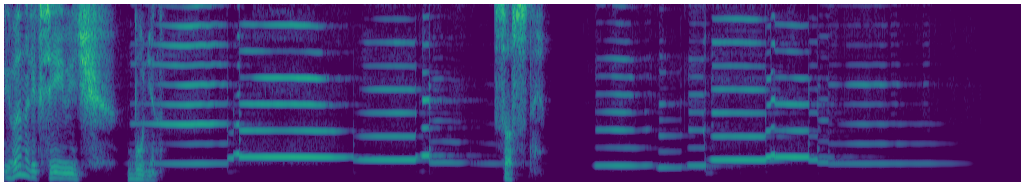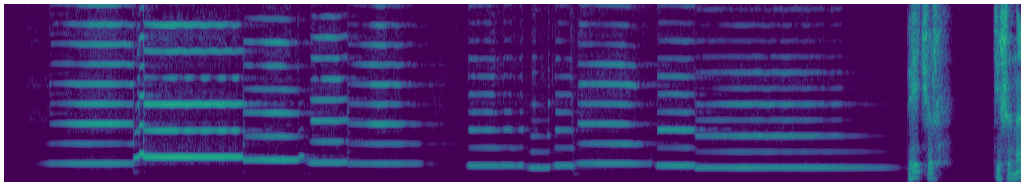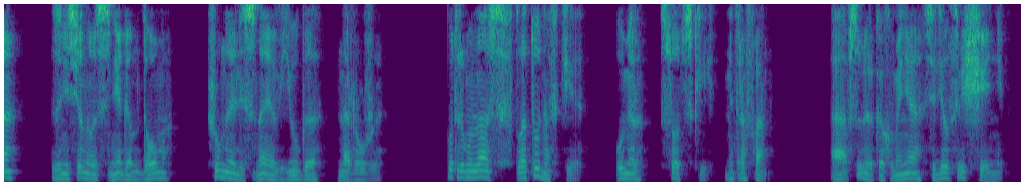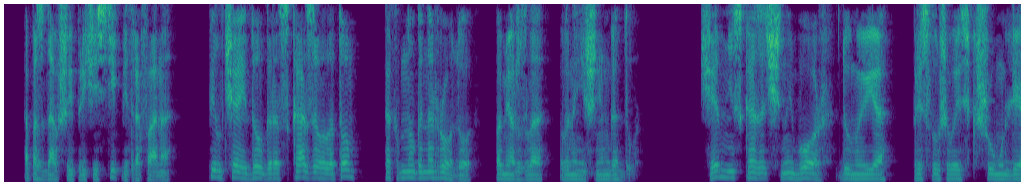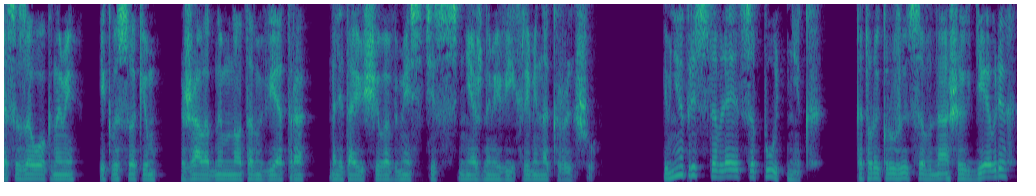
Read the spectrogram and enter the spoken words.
Иван Алексеевич Бунин. Сосны. Вечер, тишина занесенного снегом дома, шумная лесная вьюга наружу. Утром у нас в Платоновке умер Соцкий, Митрофан. А в сумерках у меня сидел священник, опоздавший причастить Митрофана, пил чай и долго рассказывал о том, как много народу померзло в нынешнем году. Чем не сказочный бор, думаю я, прислушиваясь к шуму леса за окнами и к высоким жалобным нотам ветра, налетающего вместе с снежными вихрями на крышу. И мне представляется путник, который кружится в наших дебрях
